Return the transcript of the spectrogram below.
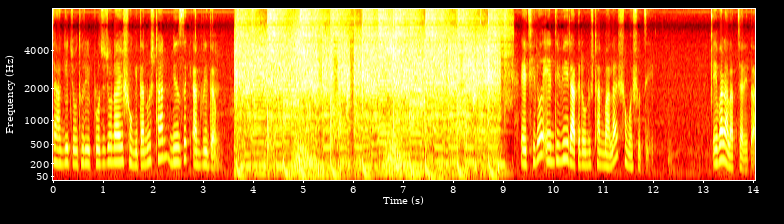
জাহাঙ্গীর চৌধুরীর প্রযোজনায় সঙ্গীতানুষ্ঠান মিউজিক অ্যান্ড রিদম এ ছিল এনটিভি রাতের অনুষ্ঠান মালার সময়সূচি। এবার আলাপচারিতা।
